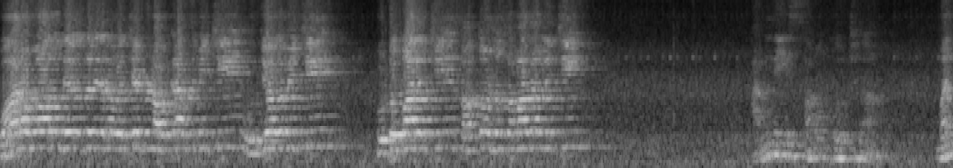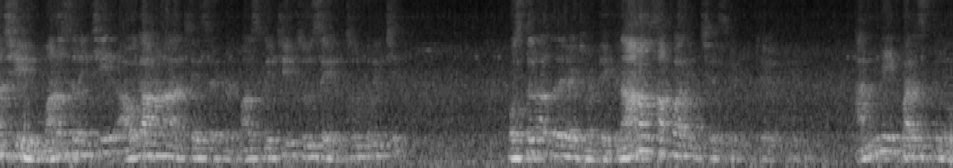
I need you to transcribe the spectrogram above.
వారం వారం దేవుడి దగ్గర వచ్చేటువంటి అవకాశం ఇచ్చి ఉద్యోగం ఇచ్చి కుటుంబాలు ఇచ్చి సంతోష సమాధానాలు ఇచ్చి అన్ని సమకూర్చిన మంచి మనసునిచ్చి అవగాహన చేసేటువంటి మనసునిచ్చి చూసే చూపునిచ్చి పుస్తకాలు చదివేటువంటి జ్ఞానం సంపాదించేసే అన్ని పరిస్థితులు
